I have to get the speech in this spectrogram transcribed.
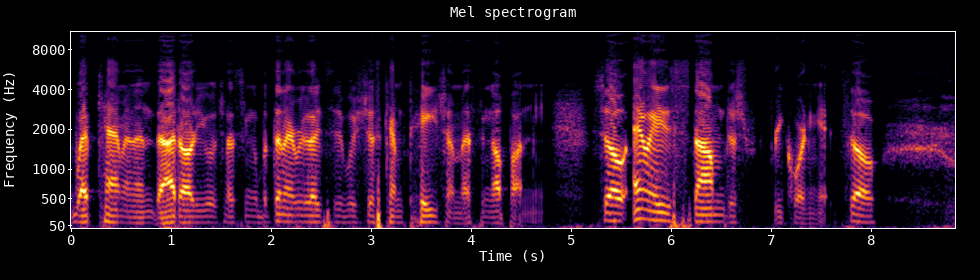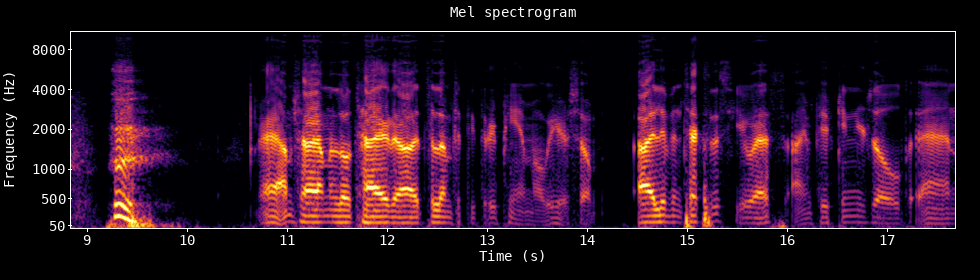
webcam and then that audio was messing up. But then I realized it was just Camtasia messing up on me. So, anyways, now I'm just recording it. So. I'm sorry, I'm a little tired. Uh, it's 11:53 p.m. over here, so I live in Texas, U.S. I'm 15 years old, and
